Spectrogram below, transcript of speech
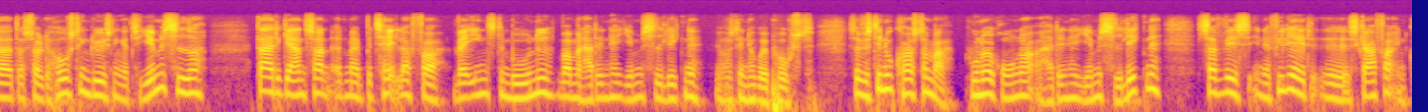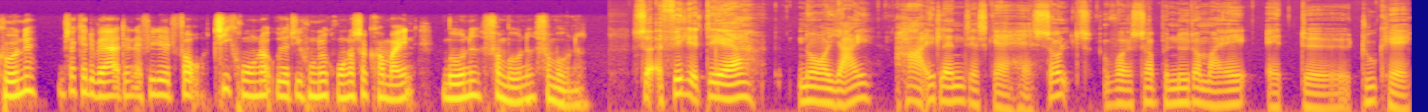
der, der solgte hostingløsninger til hjemmesider, der er det gerne sådan, at man betaler for hver eneste måned, hvor man har den her hjemmeside liggende hos den her webhost. Så hvis det nu koster mig 100 kroner at have den her hjemmeside liggende, så hvis en affiliate øh, skaffer en kunde, så kan det være, at den affiliate får 10 kroner ud af de 100 kroner, som kommer ind måned for måned for måned. Så affiliate, det er, når jeg har et eller andet, jeg skal have solgt, hvor jeg så benytter mig af, at øh, du kan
